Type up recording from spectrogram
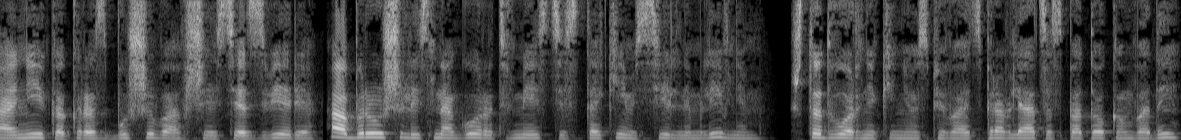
Они, как разбушевавшиеся звери, обрушились на город вместе с таким сильным ливнем, что дворники не успевают справляться с потоком воды,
